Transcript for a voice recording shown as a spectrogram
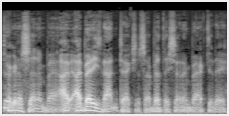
they're going to send him back. I, I bet he's not in Texas. I bet they sent him back today.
